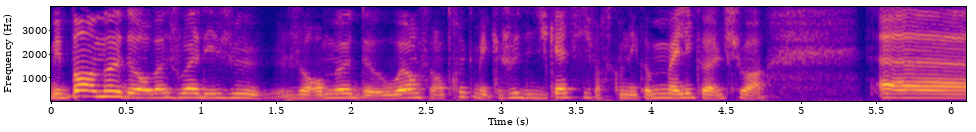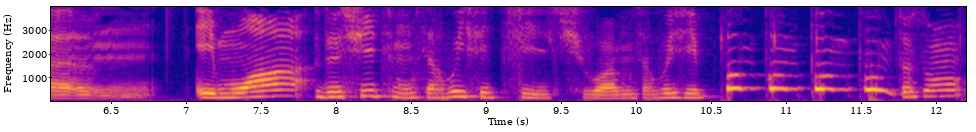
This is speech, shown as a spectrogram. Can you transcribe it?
Mais pas en mode on va jouer à des jeux. Genre en mode ouais, on fait un truc, mais quelque chose d'éducatif parce qu'on est quand même à l'école, tu vois. Euh, et moi, tout de suite, mon cerveau il fait tilt, tu vois. Mon cerveau il fait poum poum poum poum. De toute façon,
